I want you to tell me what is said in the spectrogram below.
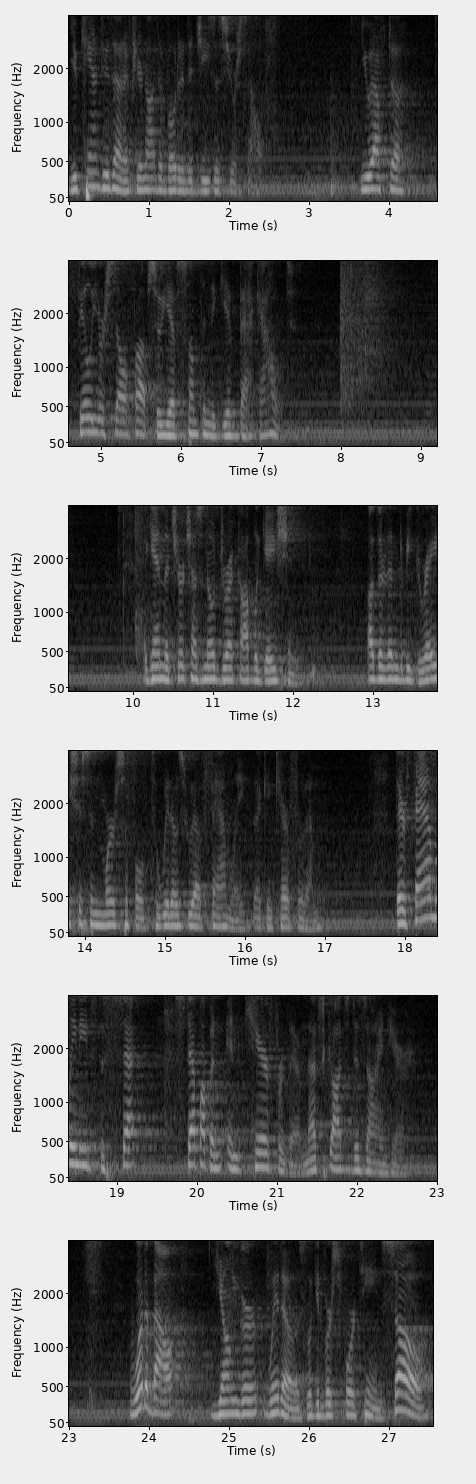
You can't do that if you're not devoted to Jesus yourself. You have to fill yourself up so you have something to give back out. Again, the church has no direct obligation other than to be gracious and merciful to widows who have family that can care for them. Their family needs to set, step up and, and care for them. That's God's design here. What about younger widows? Look at verse 14. So,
